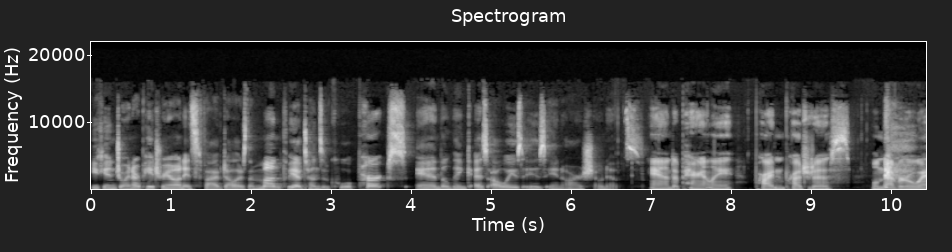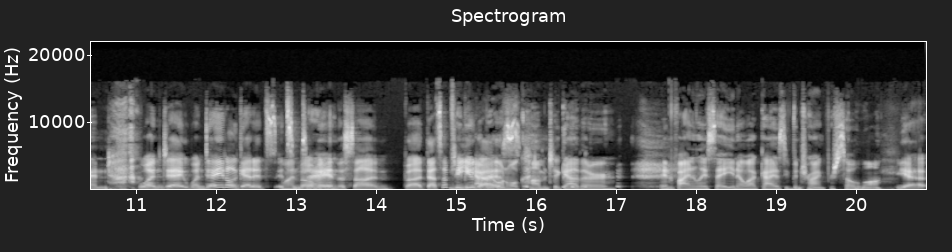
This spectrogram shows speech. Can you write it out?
you can join our Patreon. It's $5 a month. We have tons of cool perks, and the link, as always, is in our show notes. and apparently, Pride and Prejudice will never win. one day, one day it'll get its its One moment day. in the sun, but that's up to you guys. everyone will come together and finally say, you know what, guys, you've been trying for so long. yeah,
